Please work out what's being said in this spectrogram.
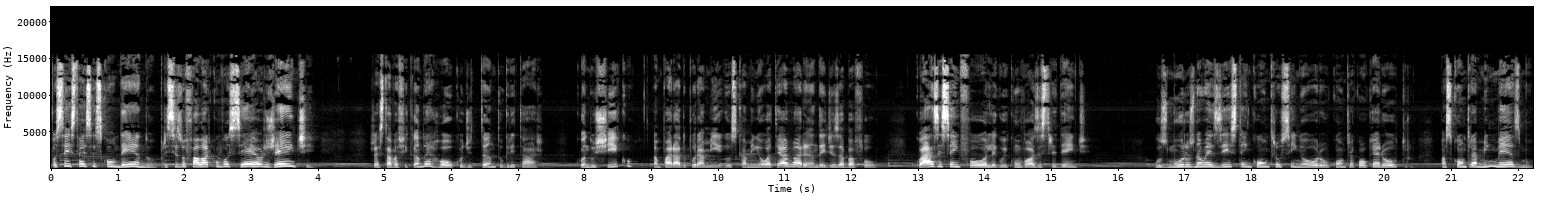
você está se escondendo. Preciso falar com você, é urgente. Já estava ficando é rouco de tanto gritar, quando Chico, amparado por amigos, caminhou até a varanda e desabafou, quase sem fôlego e com voz estridente. Os muros não existem contra o Senhor ou contra qualquer outro, mas contra mim mesmo.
